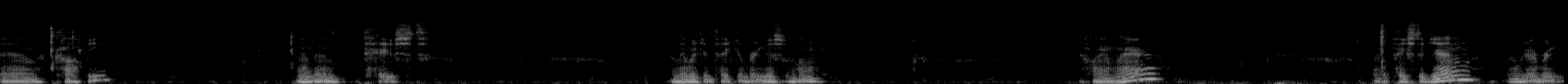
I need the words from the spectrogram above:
and copy and then paste. And then we can take and bring this one decline there. I'll paste again. And we're going to bring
